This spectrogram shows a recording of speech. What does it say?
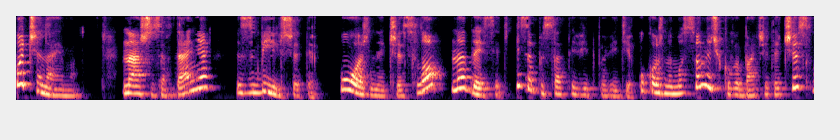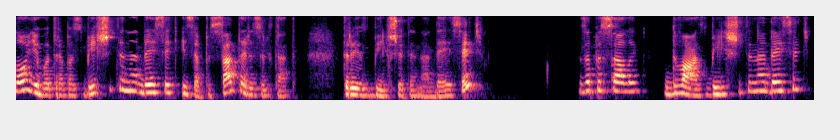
Починаємо. Наше завдання – збільшити кожне число на 10 і записати відповіді. У кожному сонечку ви бачите число, його треба збільшити на 10 і записати результат. 3 збільшити на 10, записали, 2 збільшити на 10,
